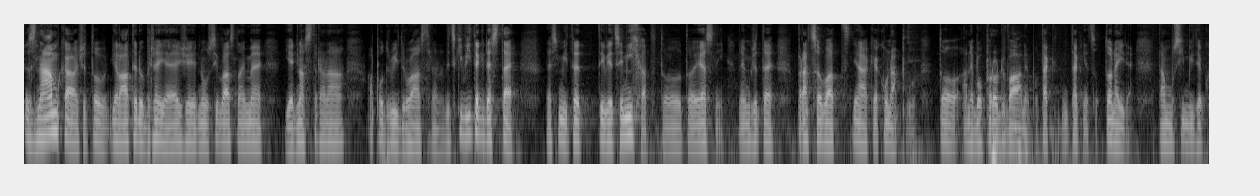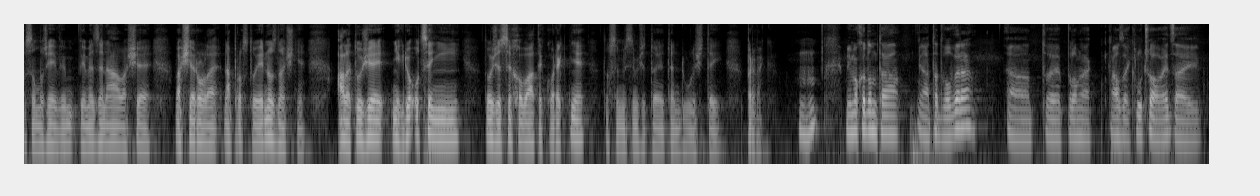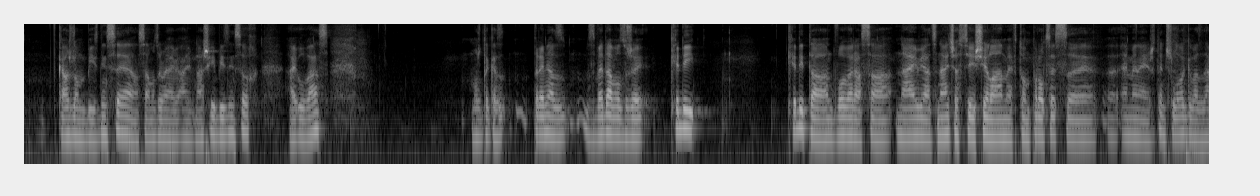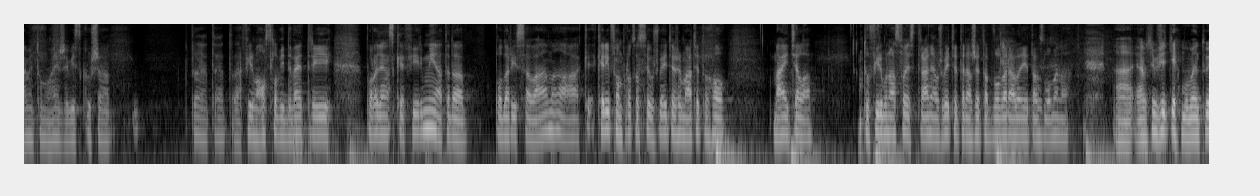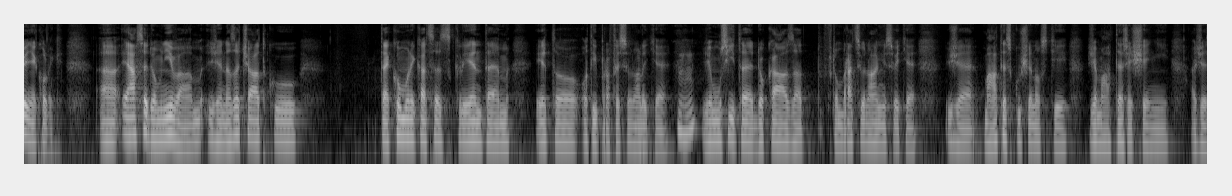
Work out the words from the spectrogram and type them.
známka, že to děláte dobře, je, že jednou si vás najme jedna strana a po druhé druhá strana. Vždycky víte, kde jste. Nesmíte ty věci míchat, to, to je jasný. Nemůžete pracovat nějak jako na půl, to, anebo pro dva, nebo tak, tak něco. To nejde. Tam musí být jako samozřejmě vymezená vaše, vaše role naprosto jednoznačně. Ale to, že někdo ocení to, že se chováte korektně, to si myslím, že to je ten důležitý prvek. Mm-hmm. Mimochodom, tá, tá dôvera, to je podľa mňa naozaj kľúčová vec aj každom biznise a samozrejme aj, aj v našich biznisoch, aj u vás. možno taká pre mňa zvedavosť, že kedy, kedy tá dôvera sa najviac, najčastejšie láme v tom procese eh, M&A, že ten človek vás, dáme tomu, hej, že vyskúša tá firma osloví dve, tri poradenské firmy a teda podarí sa vám a kedy v tom procese už viete, že máte toho majiteľa tu firmu na svojej strane a už viete teda, že ta dôvera je tam zlomená. Já myslím, že těch momentů je několik. Já se domnívám, že na začátku té komunikace s klientem je to o té profesionalitě, mm-hmm. že musíte dokázat v tom racionálním světě, že máte zkušenosti, že máte řešení a že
